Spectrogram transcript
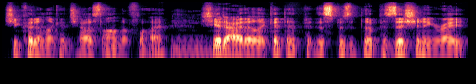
She couldn't like adjust on the fly. Mm. She had to either like get the, the, the positioning right,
